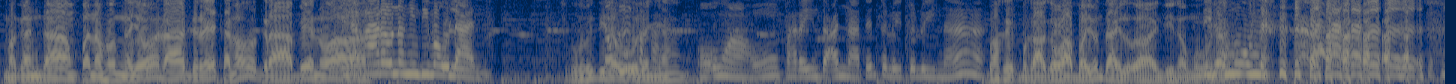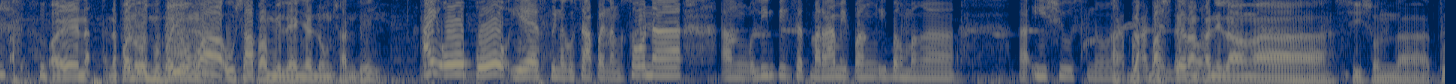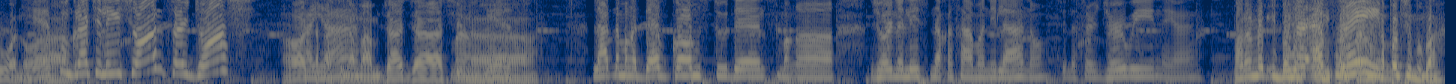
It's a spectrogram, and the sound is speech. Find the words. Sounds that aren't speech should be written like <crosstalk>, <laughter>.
maganda ang panahon ngayon, ah, direct, ano? Grabe, ano? ah, Ilang araw nang hindi maulan. siguro hindi na ba uulan ka? yan. Oo nga ho. Para yung daan natin tuloy-tuloy na. Bakit? Magagawa ba yun dahil ah, hindi na umuulan? Hindi na umuulan. Ay, <laughs> na- napanood mo ba yung ah, usapang millennial nung Sunday? Ay, opo. Yes, pinag-usapan ng SONA, ang Olympics at marami pang ibang mga ah, issues, no? At blockbuster ang kanilang ah, season 2, ano? Yes, Ah, congratulations, Sir Josh. Oh, at saka sina Ma'am Jaja, sina... yes. Lahat ng mga DevCom students, mga journalists na kasama nila, no? Sila Sir Jerwin, ayan. Parang nag-iba yung Sir content. Efraim. Napansin mo ba?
